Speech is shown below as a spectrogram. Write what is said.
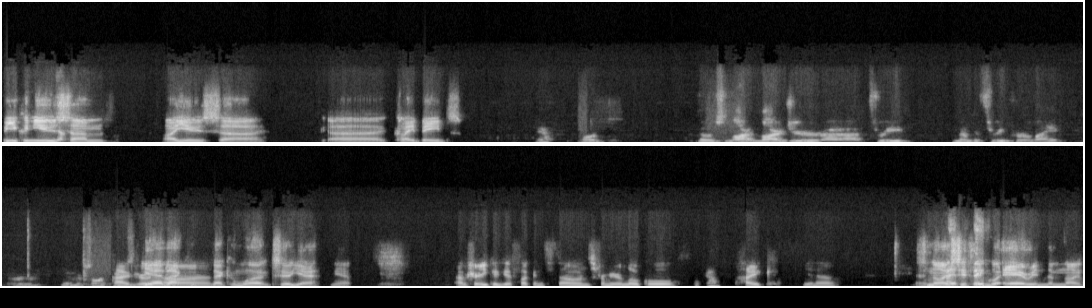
But you can use um, I use uh, uh, clay beads. Yeah, or those lar- larger uh, three number three perlite or and there's all kinds Hydro- Yeah, that can, that can work too. Yeah, yeah. I'm sure you could get fucking stones from your local Yeah. hike, you know? It's And- nice I if they've got air in them though.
